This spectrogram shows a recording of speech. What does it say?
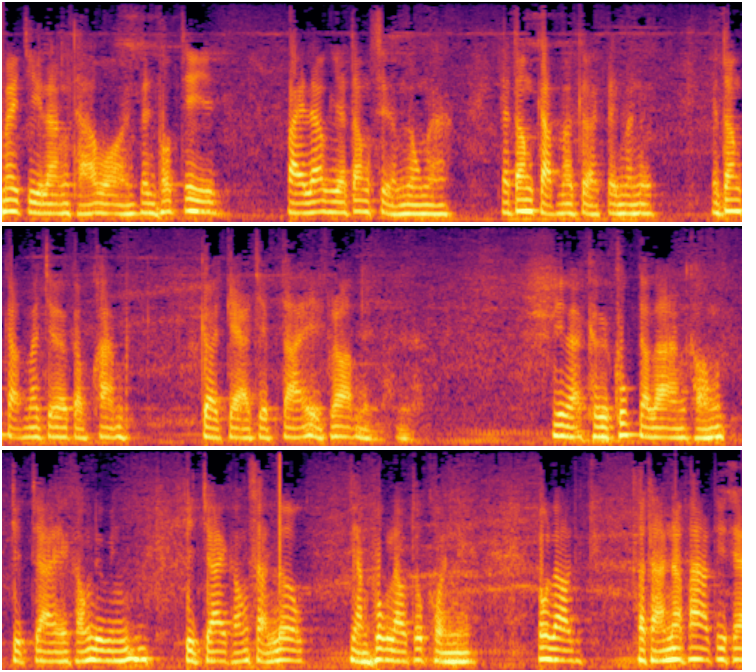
ไม่จีรังถาวร เป็นภพที่ไปแล้วจะต้องเสื่อมลงมา จะต้องกลับมาเกิดเป็นมนุษย์ จะต้องกลับมาเจอกับความเกิดแก่เจ็บตายอีกรอบหนึ่ง นี่แหละคือคุกตารางของจิตใจของดูจิตใจของสัตว์โลกอย่างพวกเราทุกคนนี่พวกเราสถานภาพที่แท้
